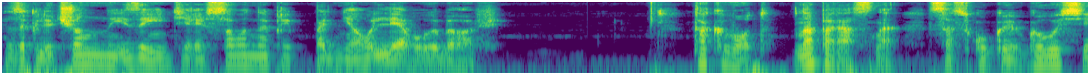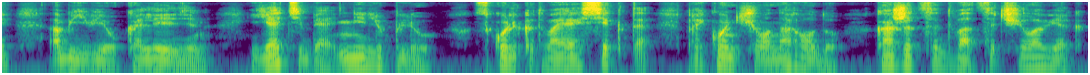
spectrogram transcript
Заключенный заинтересованно приподнял левую бровь. «Так вот, напрасно», — со скукой в голосе объявил Каледин. «Я тебя не люблю. Сколько твоя секта прикончила народу? Кажется, 20 человек,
